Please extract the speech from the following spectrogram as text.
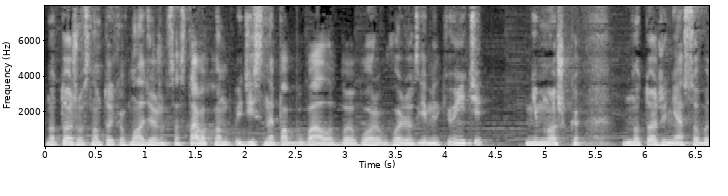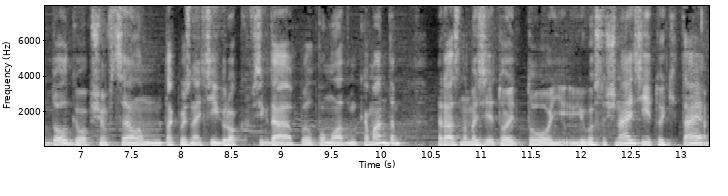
но тоже в основном только в молодежных составах, он единственное побывал в Warriors Gaming Unity, немножко, но тоже не особо долго. В общем, в целом, такой, знаете, игрок всегда был по молодым командам, разным Азии, то, то Юго-Восточной Азии, то Китая.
